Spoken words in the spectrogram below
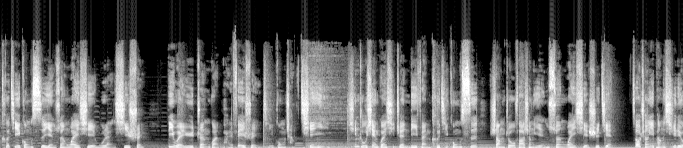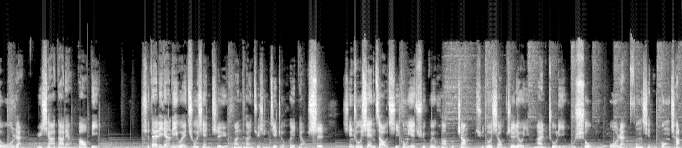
科技公司盐酸外泄污染溪水，立委欲专管排废水及工厂迁移。新竹县关西镇力凡科技公司上周发生盐酸外泄事件。造成一旁溪流污染，鱼虾大量暴毙。时代力量立委邱显志与环团举行记者会，表示新竹县早期工业区规划不彰，许多小支流沿岸伫立无数有污染风险的工厂，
